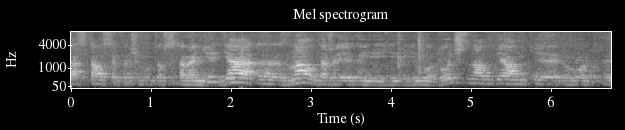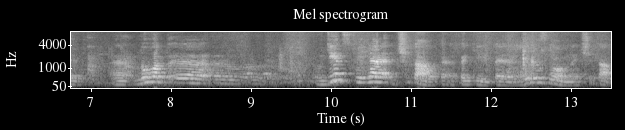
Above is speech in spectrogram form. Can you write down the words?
остался почему-то в стороне. Я э, знал, даже его дочь знал Бианки. Вот, э, ну вот э, в детстве я читал ка- какие-то, безусловно, читал.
